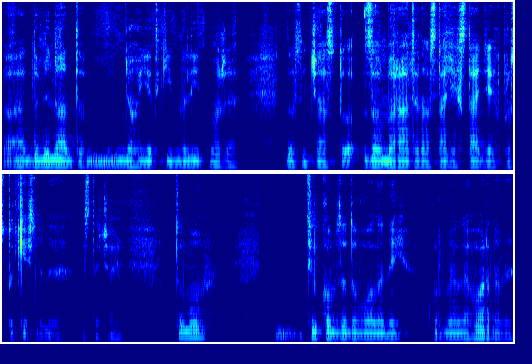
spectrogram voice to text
А домінанта, в нього є такий наліт, може досить часто завмирати на останніх стадіях, просто кисню не вистачає. Тому цілком задоволений курми легорнами.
